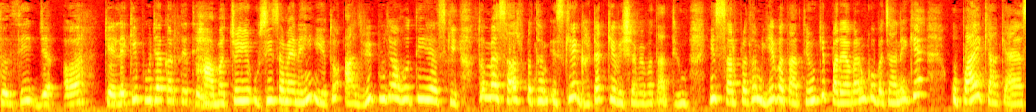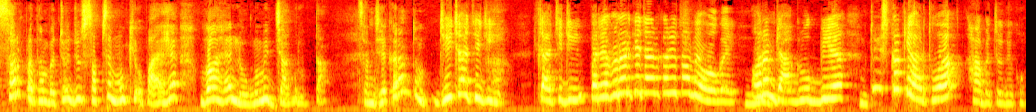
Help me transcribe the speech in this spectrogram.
तुलसी और केले की पूजा करते थे। हाँ बच्चों ये उसी समय नहीं ये तो आज भी पूजा होती है इसकी। तो मैं सर्वप्रथम इसके घटक के विषय में बताती हूँ। ये सर्वप्रथम ये बताती हूँ कि पर्यावरण को बचाने के उपाय क्या क्या है। सर्वप्रथम बच्चों जो सबसे मुख्य उपाय है वह है लोगों में जागरूकता। समझे करण तुम? जी चाची जी। चाची जी पर्यावरण की जानकारी तो हमें हो गई और हम जागरूक भी है। तो इसका क्या अर्थ हुआ? हाँ बच्चों देखो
